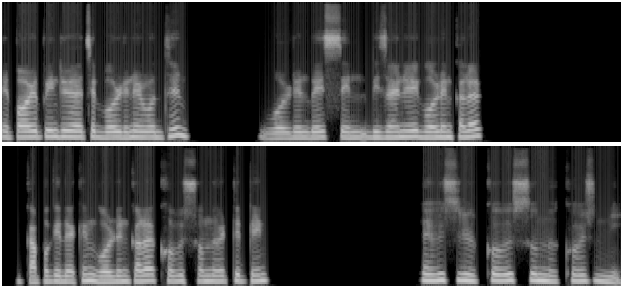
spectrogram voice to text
এরপরের প্রিন্ট রয়েছে গোল্ডেনের মধ্যে গোল্ডেন বেস সেম ডিজাইনের গোল্ডেন কালার কাপড়টি দেখেন গোল্ডেন কালার খুবই সুন্দর একটি প্রিন্ট খুবই সুন্দর খুবই সুন্দর.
